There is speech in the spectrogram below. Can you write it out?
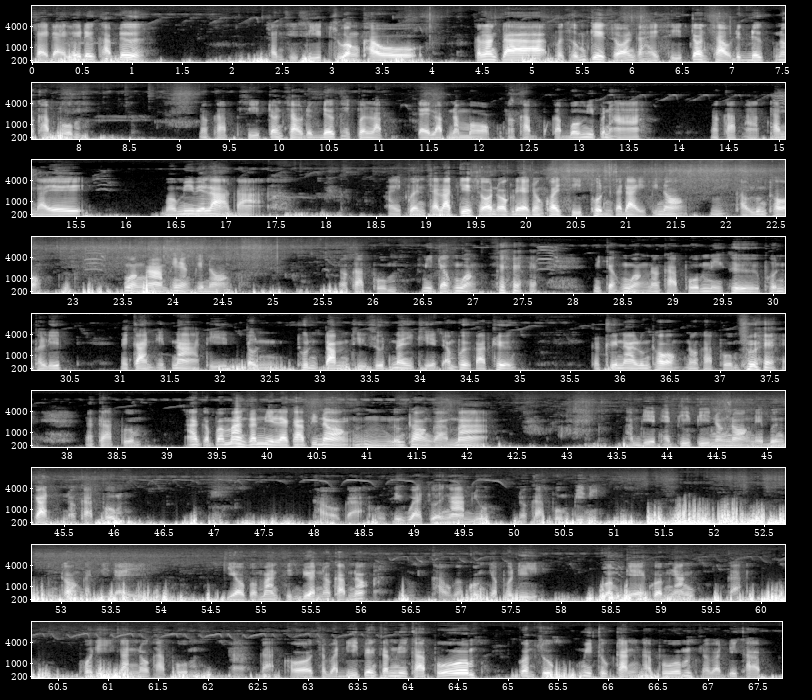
ใส่ได้เลยเด้อครับ เด้อท่านสีฉีดส่วงเขากำลังตาผสมเกสรก็ให้ฉีดต้นเสาดึกๆเนาะครับ ผมเนาะครับฉีดต้นเสาดึกๆ ให้เพื่อนรับได้รับน้ำหมอกนะครับ กับบ่มีปัญหานะครับ หากท่านใด บ่มีเวลากะให้เพื่อนสลัดเกสรออกแล้วจงคอยสีดพ่นก็ได้พี่น้องเขาลุงทองห่วงงามแห้งพี่น้องนะครับผมมีแต่ห่วง มีแต่ห่วงนะครับ ผมนี่คือผลผลิตในการเห็ดหน้าที่ต้นทุนต่ำที่สุดในเขตอำเภอกาบเชิง ก็คือหน้าลุงทองนะครับ ผมนะครับผมอากับประมาณซ้ำนี้แหละครับ พี่น้องลุงทองกับมา อัปเดตให้พี่ๆน้องๆในเบื้องกันนะครับผมเขาก็รู้สึกว่าสวยงามอยู่นะครับผมปีนี้ลุงทองก็ที่ได้เกี่ยวประมาณสินเดือนนะครับเนาะเขาก็คงจะพอดีความแก่ความยังกะพอดีกันเนาะครับผมอะกะขอสวัสดีเพียงสำนี้ครับผมความสุขมีทุกท่านครับผม สวัสดีครับ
